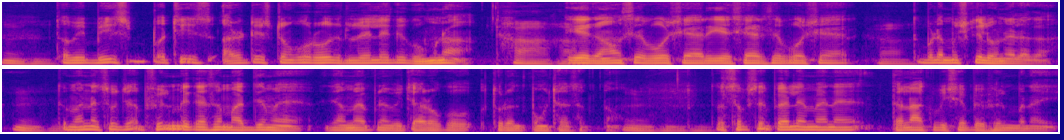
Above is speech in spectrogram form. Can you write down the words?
हम्म, हम्म। तो अभी बीस पच्चीस आर्टिस्टों को रोज ले लेके घूमना। हाँ, हाँ। ये गाँव से वो शहर ये शहर से वो शहर। हाँ। तो बड़ा मुश्किल होने लगा। हम्म, तो मैंने सोचा फ़िल्म एक ऐसा माध्यम है जहाँ मैं अपने विचारों को तुरंत पहुँचा सकता हूँ। तो सबसे पहले मैंने तलाक विषय पे फ़िल्म बनाई।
